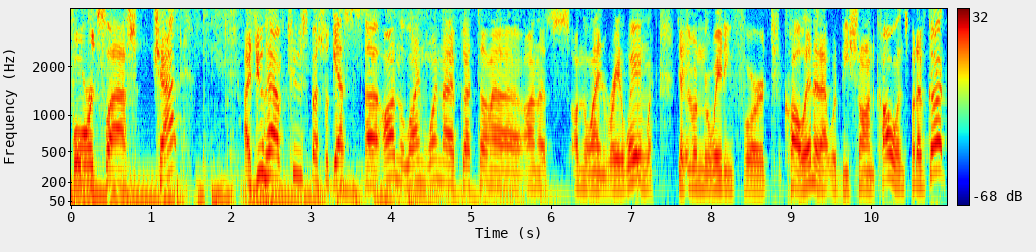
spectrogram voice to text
forward slash chat. I do have two special guests uh, on the line. One I've got uh, on us on the line right away, and the other one we're waiting for to call in, and that would be Shawn Collins. But I've got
